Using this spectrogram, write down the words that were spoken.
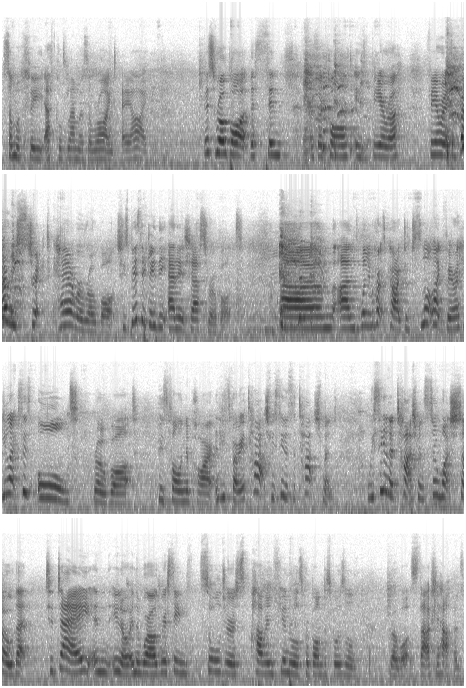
some of the ethical dilemmas around AI. This robot, this synth, as they're called, is Vera. Vera is a very strict carer robot. She's basically the NHS robot. Um, and William Hurt's character does not like Vera. He likes his old robot who's falling apart, and he's very attached. We see this attachment. We see an attachment so much so that today, in you know, in the world, we're seeing soldiers having funerals for bomb disposal robots. That actually happens,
